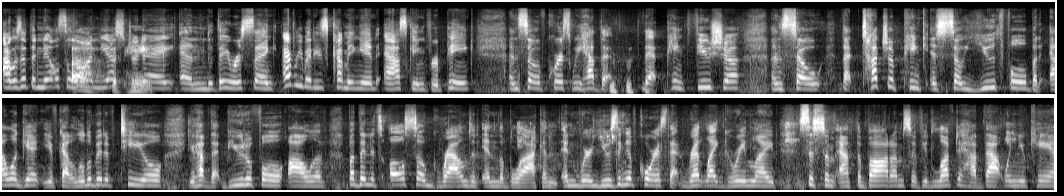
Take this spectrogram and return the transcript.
I was at the nail salon Ah, the yesterday and they were saying everybody's coming in asking for pink. And so of course we have that, that pink fuchsia. And so that touch of pink is so youthful but elegant. You've got a little bit of teal, you have that beautiful olive, but then it's also grounded in the black. And, and we're using, of course, that red light, green light system at the bottom. So if you'd love to have that one, you can.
